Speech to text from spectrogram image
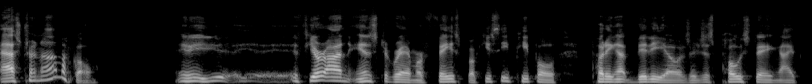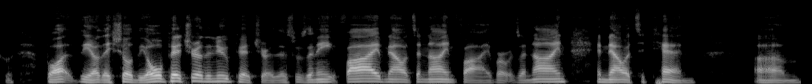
astronomical. You, if you're on Instagram or Facebook, you see people putting up videos or just posting. I bought, you know, they showed the old picture and the new picture. This was an eight five, now it's a nine five, or it was a nine, and now it's a ten. Um,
